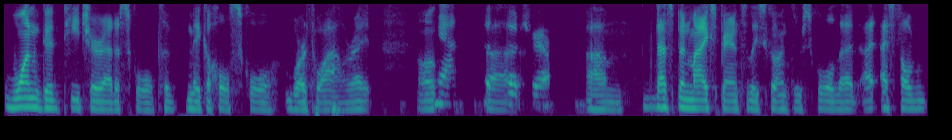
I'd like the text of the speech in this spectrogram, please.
one good teacher at a school to make a whole school worthwhile, right? Well, yeah, that's uh, so true. Um, that's been my experience, at least going through school. That I, I still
